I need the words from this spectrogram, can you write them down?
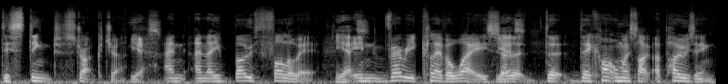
distinct structure. Yes. and and they both follow it Yes. in very clever ways, so Yes. that, that they're kind of almost like opposing.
